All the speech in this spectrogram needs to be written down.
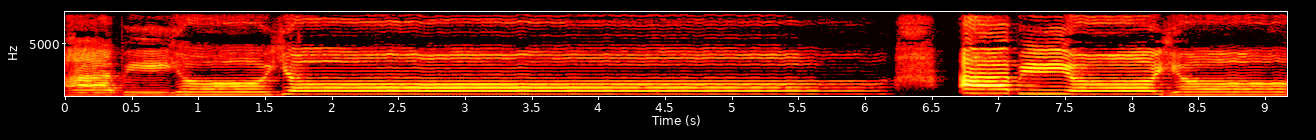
Abby yo yo. Jaya.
